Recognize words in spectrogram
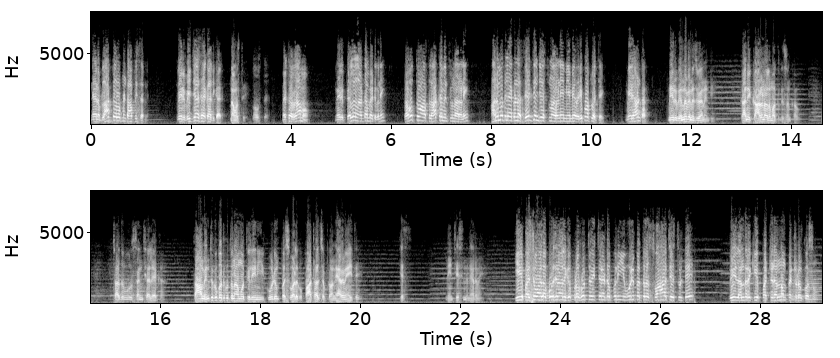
నేను బ్లాక్ డెవలప్మెంట్ ఆఫీసర్ని. వీరు విద్యాశాఖ అధికారి నమస్తే. నమస్తే. మిస్టర్ రాము మీరు పిల్లల్ని అడ్డం పెట్టుకుని ప్రభుత్వం ఆస్తులు ఆక్రమించుకున్నారని అనుమతి లేకుండా సేద్యం చేస్తున్నారని మీ మీద రిపోర్ట్లు వచ్చాయి. మీరేమంటారు? మీరు విన్న వినజమేనండి. కానీ కారణాలు మాత్రం నిజం కావు. చదువు సంఖ్య లేక తాము ఎందుకు బతుకుతున్నామో తెలియని ఈ గూడెం పసి వాళ్ళకు పాఠాలు చెప్పడం నేరమే అయితే? ఎస్ నేను చేసింది నేరమే. ఈ పసి వాళ్ళ భోజనాలకి ప్రభుత్వం ఇచ్చిన డబ్బుని ఈ ఊరి పెద్దలు స్వాహా చేస్తుంటే వీళ్ళందరికీ పట్టడన్నం పెట్టడం కోసం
